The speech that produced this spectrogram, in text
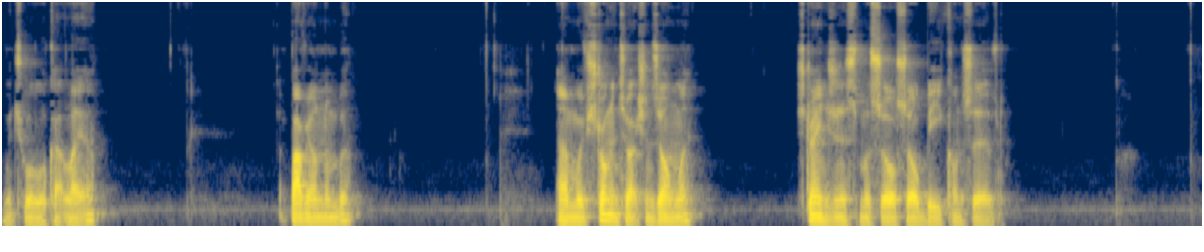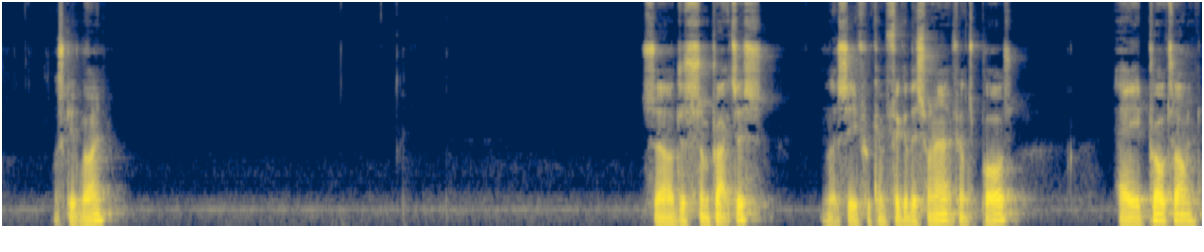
which we'll look at later. Baryon number. And with strong interactions only, Strangeness must also be conserved. Let's keep going. So just some practice. Let's see if we can figure this one out. If you want to pause. A proton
